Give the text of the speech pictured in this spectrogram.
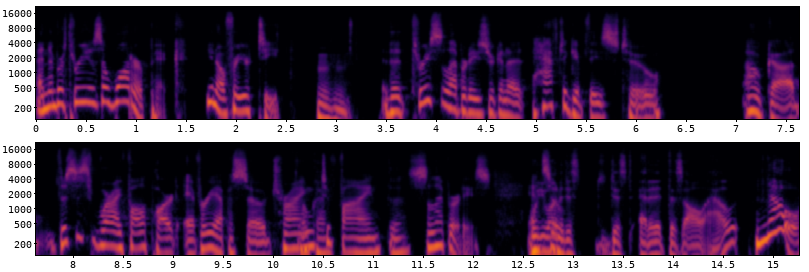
And number 3 is a water pick, you know, for your teeth. hmm the three celebrities you're going to have to give these to. Oh God, this is where I fall apart every episode trying Okay. to find the celebrities. Well, you so- want to just just edit this all out? no,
